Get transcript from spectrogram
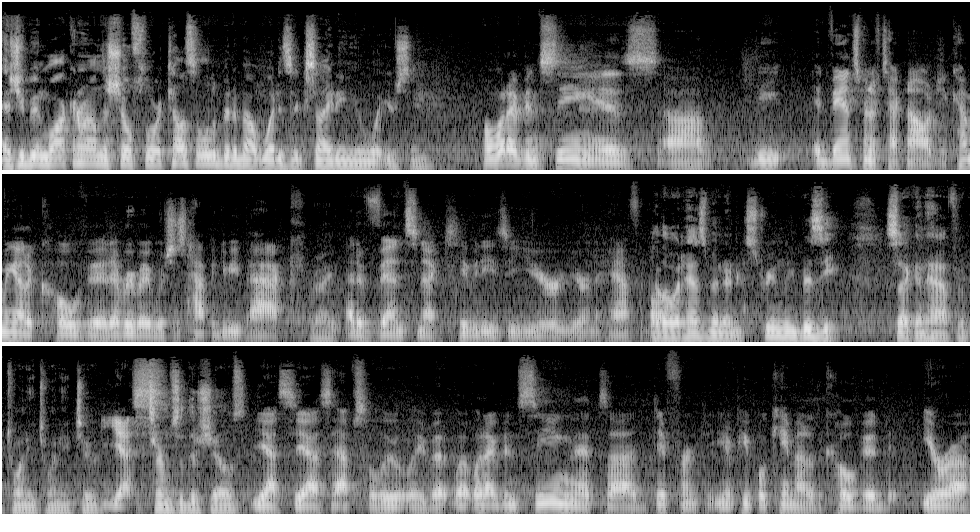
as you've been walking around the show floor, tell us a little bit about what is exciting you and what you're seeing. Well, what I've been seeing is uh, the advancement of technology. Coming out of COVID, everybody was just happy to be back Right. at events and activities a year, year and a half ago. Although it has been an extremely busy second half of 2022 Yes. in terms of the shows. Yes, yes, absolutely. But what, what I've been seeing that's uh, different, you know, people came out of the COVID era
